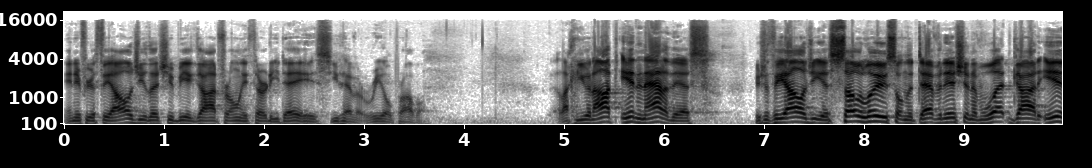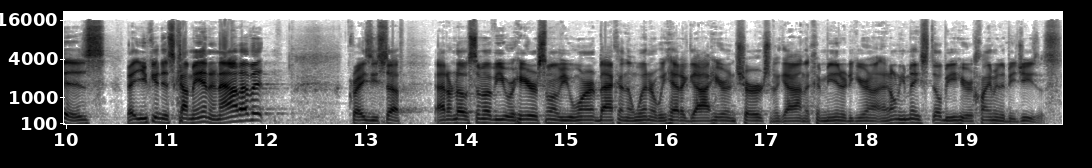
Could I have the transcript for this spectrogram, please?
And if your theology lets you be a God for only 30 days, you have a real problem. Like you can opt in and out of this. Your theology is so loose on the definition of what God is that you can just come in and out of it, crazy stuff. I don't know, if some of you were here, some of you weren't. Back in the winter, we had a guy here in church and a guy in the community here, and I don't, he may still be here claiming to be Jesus.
